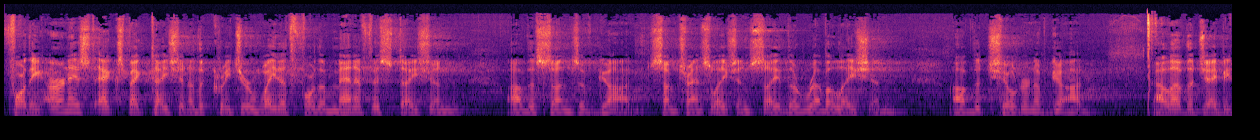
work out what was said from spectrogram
For the earnest expectation of the creature waiteth for the manifestation of the sons of God. Some translations say the revelation of the children of God. I love the J.B.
